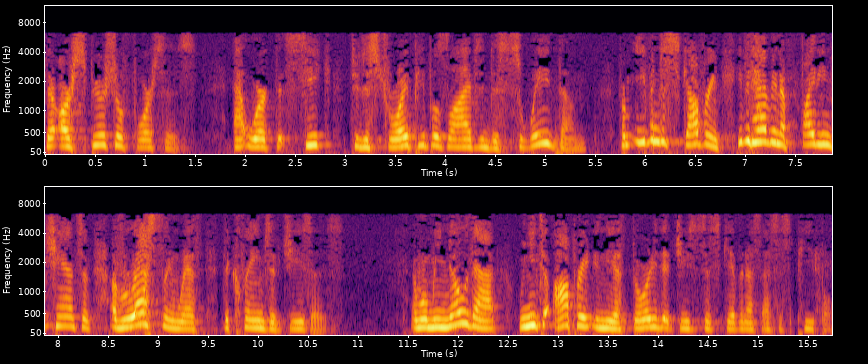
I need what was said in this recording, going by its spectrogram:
There are spiritual forces at work that seek to destroy people's lives and dissuade them from even discovering, even having a fighting chance of, of wrestling with the claims of Jesus. And when we know that, we need to operate in the authority that Jesus has given us as his people.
